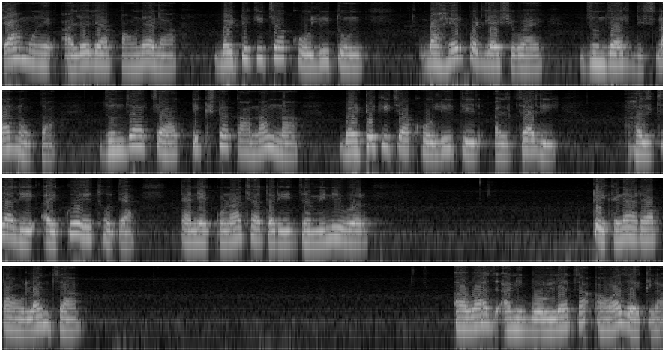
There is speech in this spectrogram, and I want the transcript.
त्यामुळे आलेल्या पाहुण्याला बैठकीच्या खोलीतून बाहेर पडल्याशिवाय झुंजार दिसणार नव्हता. झुंजारच्या तीक्ष्ण कानांना बैठकीच्या खोलीतील हालचाली हालचाली ऐकू येत होत्या. त्याने कुणाच्या तरी जमिनीवर टेकणाऱ्या पावलांचा आवाज आणि बोलण्याचा आवाज ऐकला.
